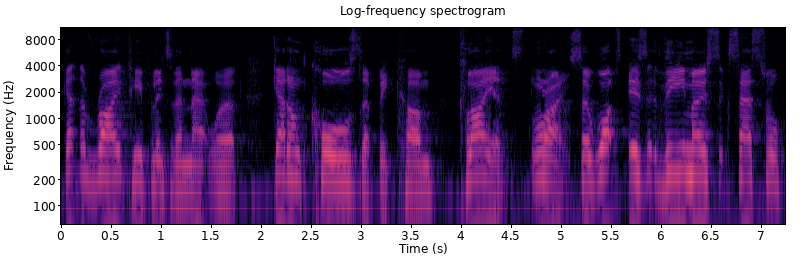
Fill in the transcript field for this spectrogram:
get the right people into the network, get on calls that become clients. All right, so what is the most successful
